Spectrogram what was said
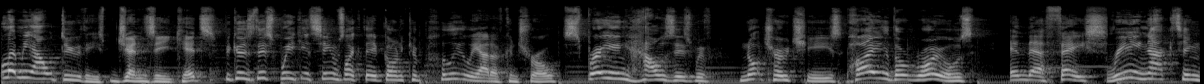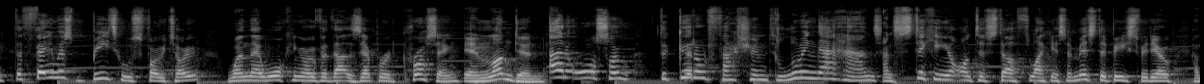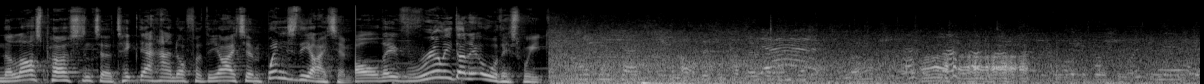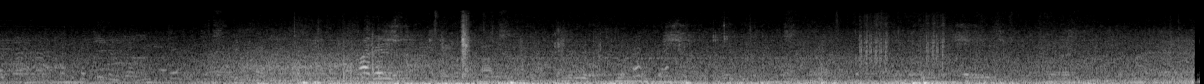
Let me outdo these Gen Z kids because this week it seems like they've gone completely out of control, spraying houses with nacho cheese, pieing the royals in their face, reenacting the famous Beatles photo when they're walking over that zebra crossing in London, and also the good old fashioned gluing their hands and sticking it onto stuff like it's a Mr. Beast video, and the last person to take their hand off of the item wins the item. Oh, they've really done it all this week.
